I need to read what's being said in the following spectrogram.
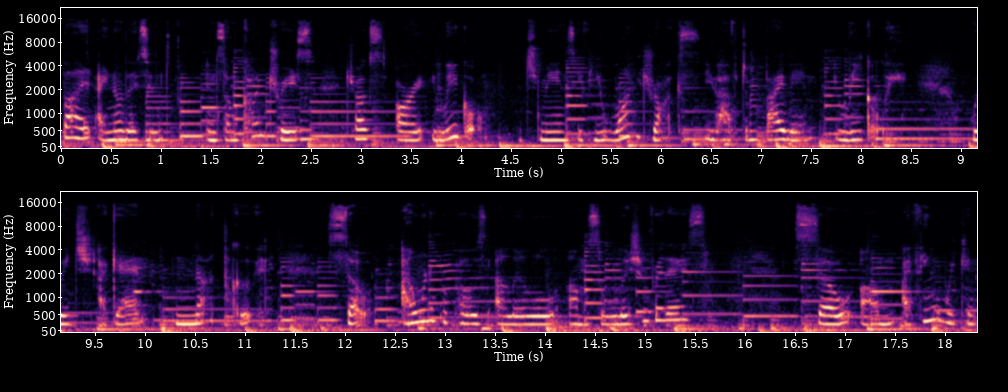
but I know that in, in some countries, drugs are illegal, which means if you want drugs, you have to buy them illegally, which again, not good. So, I want to propose a little um, solution for this. So, um, I think we can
